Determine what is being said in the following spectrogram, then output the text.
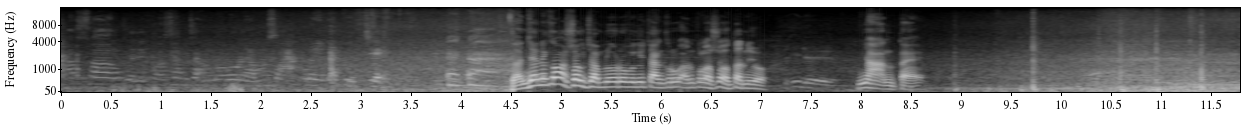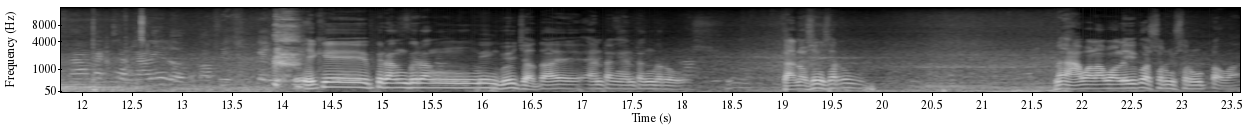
Kosong, jadi kosong jam loro. Dan wingi cangkruan klosotan yo. Nyantek. Iki pirang-pirang minggu jatahe enteng-enteng terus. Ono sing seru. Nek awal-awal kok seru-seru tok, Pak.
